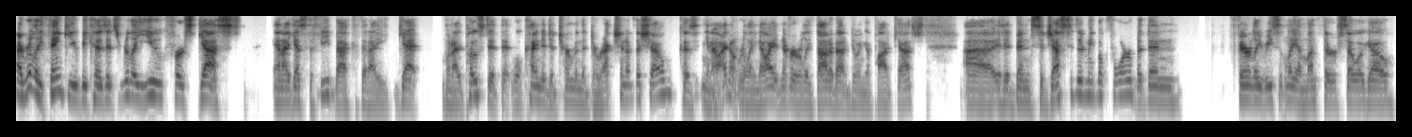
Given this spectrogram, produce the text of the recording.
I really thank you because it's really you first guest. And I guess the feedback that I get when I post it that will kind of determine the direction of the show. Cause, you know, I don't really know. I had never really thought about doing a podcast. Uh, it had been suggested to me before, but then fairly recently, a month or so ago,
